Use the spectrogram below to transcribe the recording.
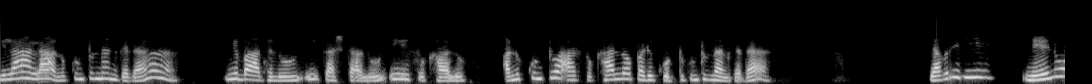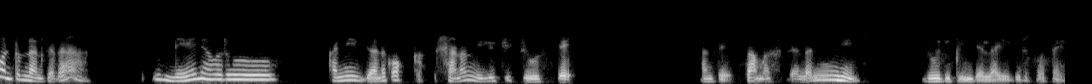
ఇలా అలా అనుకుంటున్నాను కదా. ఈ బాధలు ఈ కష్టాలు ఈ సుఖాలు అనుకుంటూ ఆ సుఖాల్లో పడి కొట్టుకుంటున్నాను కదా. ఎవరిది? నేను అంటున్నాను కదా. నేనెవరు? అని గనక ఒక్క క్షణం నిలిచి చూస్తే అంతే సమస్యలన్నీ దూది పింజల్లా ఎగిరిపోతాయి.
